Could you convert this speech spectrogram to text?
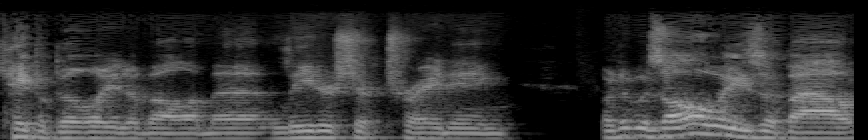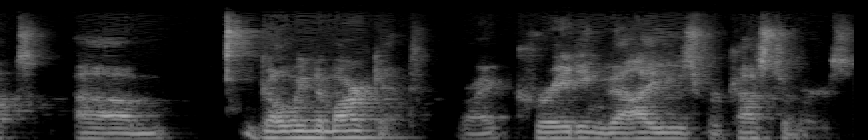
capability development, leadership training, but it was always about um, going to market, right? Creating values for customers.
